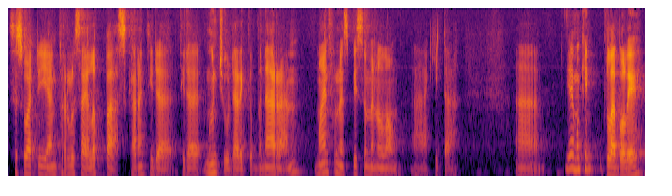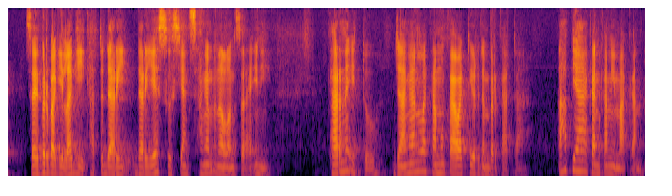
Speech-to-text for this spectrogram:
sesuatu yang perlu saya lepas karena tidak tidak muncul dari kebenaran? Mindfulness bisa menolong uh, kita. Uh, ya mungkin kalau boleh saya berbagi lagi kata dari dari Yesus yang sangat menolong saya ini. Karena itu, janganlah kamu khawatir dan berkata, apa yang akan kami makan?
